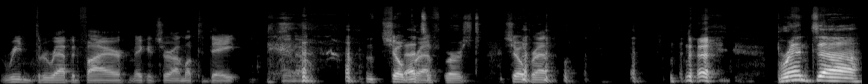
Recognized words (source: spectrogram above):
reading through rapid fire, making sure I'm up to date. You know, show That's prep first. Show prep. Brent uh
